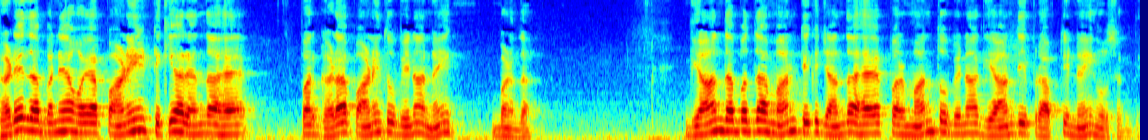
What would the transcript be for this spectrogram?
ਘੜੇ ਦਾ ਬਣਿਆ ਹੋਇਆ ਪਾਣੀ ਟਿਕਿਆ ਰਹਿੰਦਾ ਹੈ, ਪਰ ਘੜਾ ਪਾਣੀ ਤੋਂ ਬਿਨਾ ਨਹੀਂ ਬਣਦਾ। ਗਿਆਨ ਦਾ ਬੱਧਾ ਮਨ ਟਿਕ ਜਾਂਦਾ ਹੈ, ਪਰ ਮਨ ਤੋਂ ਬਿਨਾ ਗਿਆਨ ਦੀ ਪ੍ਰਾਪਤੀ ਨਹੀਂ ਹੋ ਸਕਦੀ।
